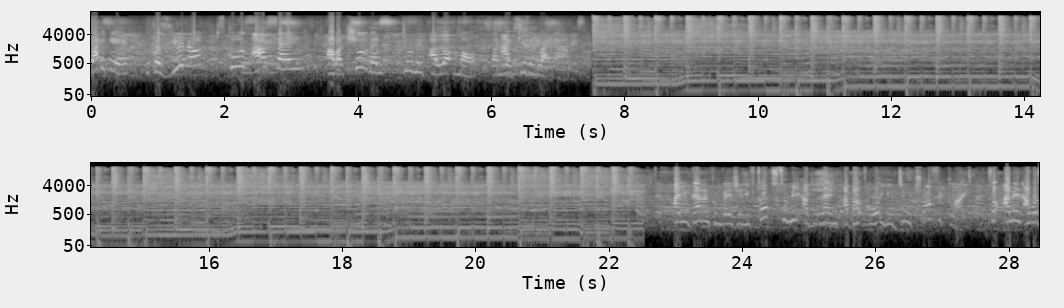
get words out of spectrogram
right here, because you know, schools are saying our children do need a lot more than we're giving right now. at Ugandan convention, you've talked to me at length about what you do, traffic lights. So, I mean, I was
